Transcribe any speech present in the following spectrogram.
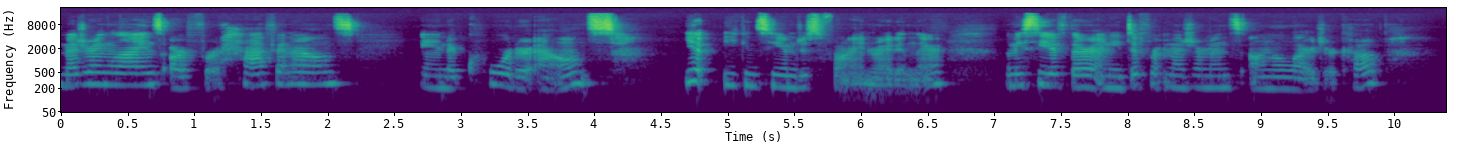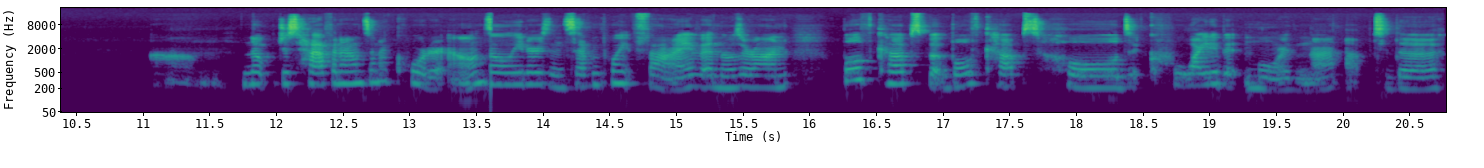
Measuring lines are for half an ounce and a quarter ounce. Yep, you can see them just fine right in there. Let me see if there are any different measurements on the larger cup. Um, nope, just half an ounce and a quarter ounce. Milliliters and 7.5, and those are on both cups, but both cups hold quite a bit more than that up to the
